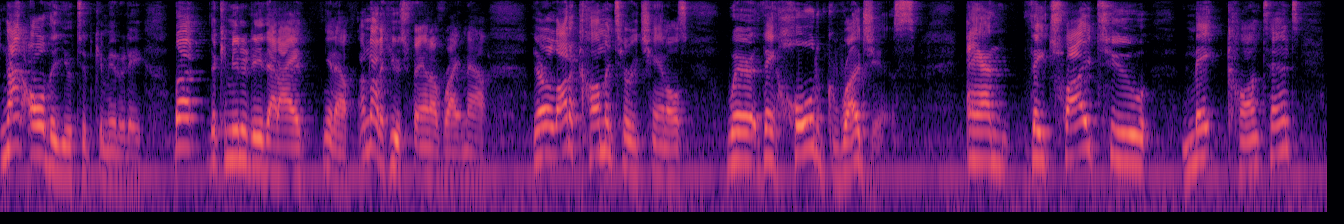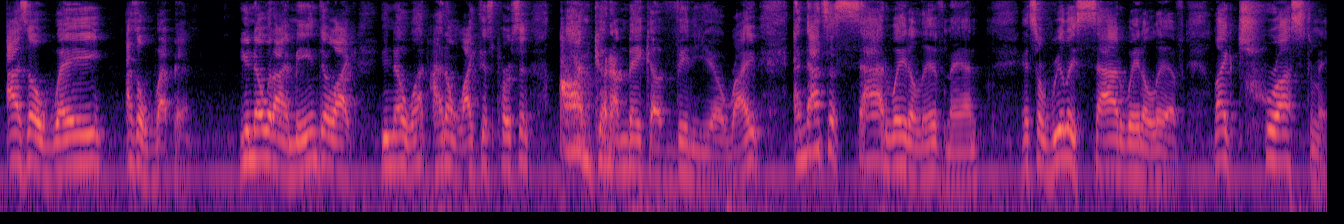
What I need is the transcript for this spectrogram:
Not all the YouTube community, but the community that I, you know, I'm not a huge fan of right now. There are a lot of commentary channels where they hold grudges and they try to make content as a way, as a weapon. You know what I mean? They're like, you know what? I don't like this person. I'm gonna make a video, right? And that's a sad way to live, man. It's a really sad way to live. Like, trust me,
